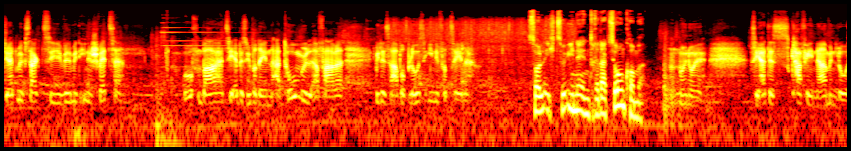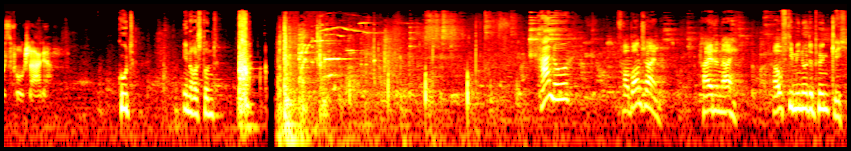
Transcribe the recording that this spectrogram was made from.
Die hat mir gesagt, sie will mit Ihnen schwätzen. Offenbar hat sie etwas über den Atommüll erfahren, will es aber bloß Ihnen erzählen. Soll ich zu Ihnen in die Redaktion kommen? Neu, neu. Sie hat das Kaffee namenlos vorgeschlagen. Gut. In einer Stunde. Hallo. Frau Bornschein. Heide nein. Auf die Minute pünktlich.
